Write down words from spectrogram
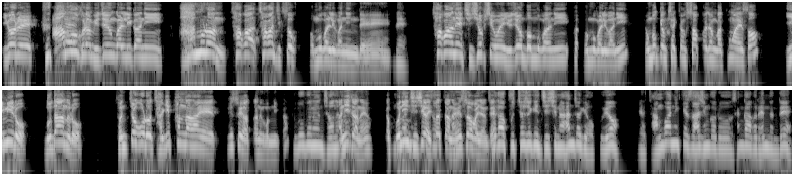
이거를 그때 아무 그럼 유재윤 관리관이 아무런 차관 차관 직속 법무관리관인데 네. 차관의 지시 없이 오면 유재윤 법무관이 법무관리관이 경북경찰청 수사과정과 통화해서 임의로 무단으로 전적으로 자기 판단하에 회수해 왔다는 겁니까? 그 부분은 저는 아니잖아요. 그러니까 본인 지시가 있었잖아요. 회수와 관련된. 제가 구체적인 지시는 한 적이 없고요. 예, 장관님께서 하신 거로 생각을 했는데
